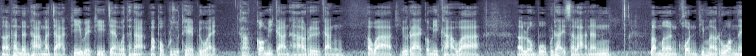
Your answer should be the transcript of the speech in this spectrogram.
เอ่อท่านเดินทางมาจากที่เวทีแจ้งวัฒนะมาพบคุณสุเทพด้วยครับก็มีการหารือกัน เพราะว่าทีแรกก็มีข่าวว่าเอ่อหลวงปู่พุทธอิสระนั้น ประเมินคนที่มาร่วมใน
